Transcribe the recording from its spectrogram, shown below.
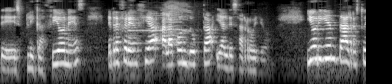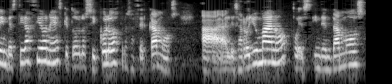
de, explicaciones en referencia a la conducta y al desarrollo. Y orienta al resto de investigaciones que todos los psicólogos que nos acercamos al desarrollo humano, pues intentamos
